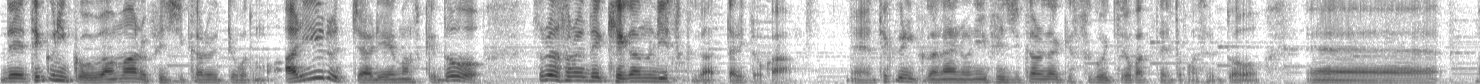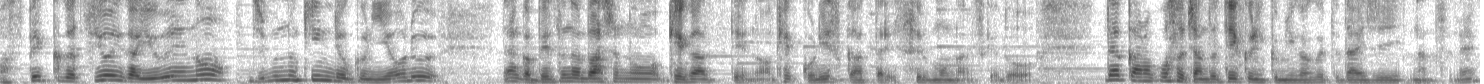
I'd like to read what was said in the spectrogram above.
でテクニックを上回るフィジカルってこともありえるっちゃありえますけどそれはそれで怪我のリスクがあったりとかえー、テクニックがないのにフィジカルだけすごい強かったりとかすると、えーまあ、スペックが強いがゆえの自分の筋力によるなんか別な場所の怪我っていうのは結構リスクあったりするもんなんですけどだからこそちゃんとテクニック磨くって大事なんですよね。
